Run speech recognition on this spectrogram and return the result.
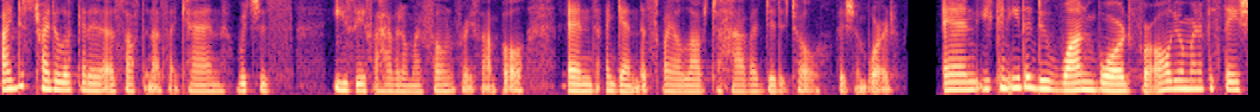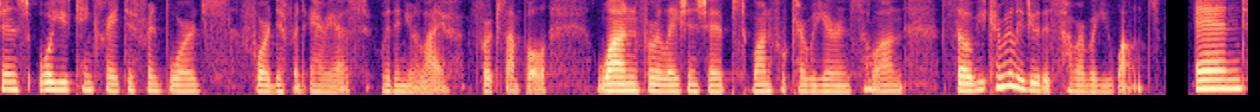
I just try to look at it as often as I can, which is easy if I have it on my phone, for example. And again, that's why I love to have a digital vision board. And you can either do one board for all your manifestations, or you can create different boards for different areas within your life. For example, one for relationships, one for career, and so on. So you can really do this however you want. And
